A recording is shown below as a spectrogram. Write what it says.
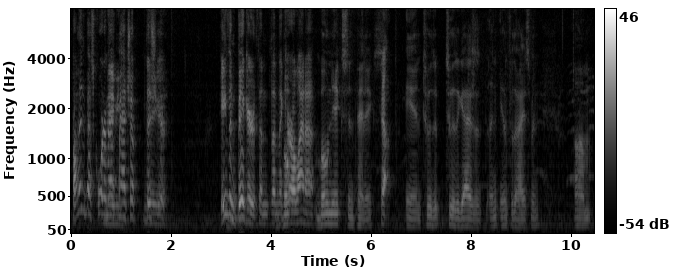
probably the best quarterback Maybe. matchup this Maybe. year. even bigger than, than the Bo- Carolina. Bo Nix and Penix. Yeah. And two of the two of the guys in, in for the Heisman. Um, I-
